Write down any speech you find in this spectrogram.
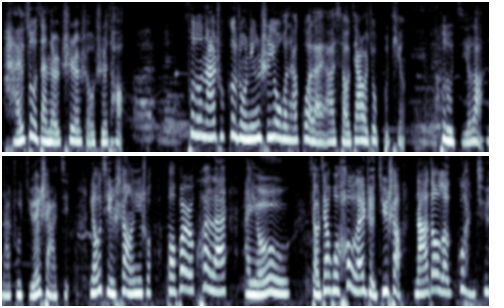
还坐在那儿吃着手指头。兔兔拿出各种零食诱惑他过来啊，小家伙就不听。兔兔急了，拿出绝杀技，撩起上衣说：“宝贝儿，快来！”哎呦，小家伙后来者居上，拿到了冠军。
